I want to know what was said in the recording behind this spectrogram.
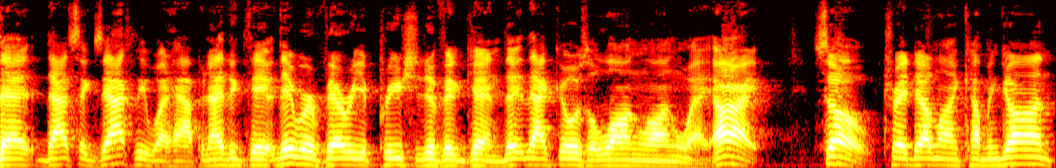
that that's exactly what happened. I think they, they were very appreciative. Again, they, that goes a long, long way. All right, so trade deadline coming gone.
